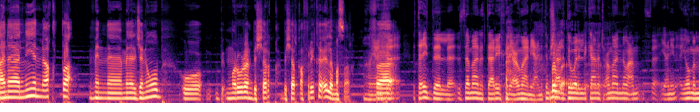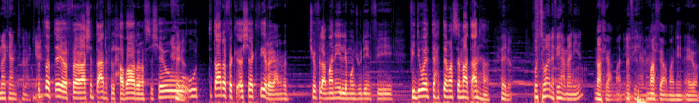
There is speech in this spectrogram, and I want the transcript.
أنا نية اني أقطع من من الجنوب ومرورا بالشرق بشرق أفريقيا إلى مصر آه، يعني ف-. تعيد ال- الزمان التاريخي لعمان يعني تمشي بالض- على الدول اللي كانت عمان نوعا يعني يوما ما كانت هناك يعني بالضبط أيوه فعشان تعرف الحضارة نفس الشيء و... حلو. وتتعرف أشياء كثيرة يعني تشوف العمانيين اللي موجودين في في دول انت حتى ما سمعت عنها. حلو. بوتسوانا فيها عمانيين؟ ما في عمانيين ما فيها ما في عمانيين أيوه.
